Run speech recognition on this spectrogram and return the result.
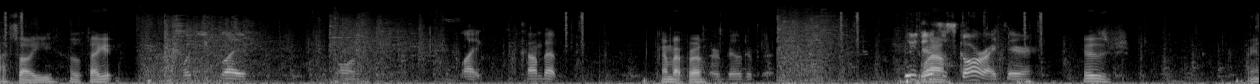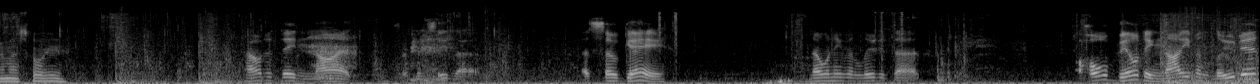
I saw you, little faggot. What do you play on? Like combat Combat bro. or builder? Bro? Dude, there's Wow. a scar right there. There's random ass score here. How did they not freaking see that? That's so gay. No one even looted that. A whole building not even looted?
